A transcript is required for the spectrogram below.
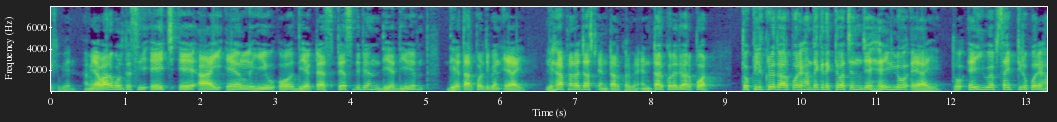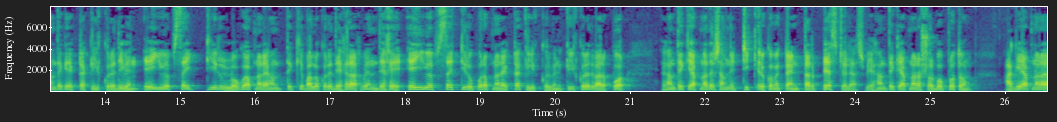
লিখবেন। আমি আবারও বলতেছি H A I L U O দিয়ে একটা স্পেস দিবেন, দিয়ে দিয়ে দিয়ে তারপর দিবেন এআই লিখে আপনারা জাস্ট এন্টার করবেন। এন্টার করে দেওয়ার পর, তো ক্লিক করে দেওয়ার পর এখান থেকে দেখতে পাচ্ছেন যে হেইলো এআই তো এই ওয়েবসাইটটির উপর এখান থেকে একটা ক্লিক করে দিবেন। এই ওয়েবসাইটটির লোগো আপনারা এখান থেকে ভালো করে দেখে রাখবেন, দেখে এই ওয়েবসাইটটির উপর আপনারা একটা ক্লিক করবেন। ক্লিক করে দেওয়ার পর এখান থেকে আপনাদের সামনে ঠিক এরকম একটা ইন্টারপেস চলে আসবে। এখান থেকে আপনারা সর্বপ্রথম আগে আপনারা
